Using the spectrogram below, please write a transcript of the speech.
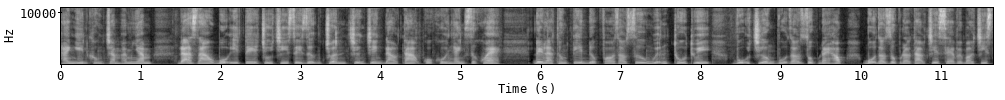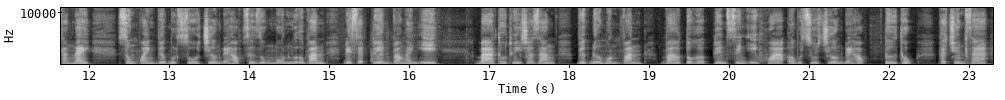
2020-2025 đã giao Bộ Y tế chủ trì xây dựng chuẩn chương trình đào tạo của khối ngành sức khỏe. Đây là thông tin được Phó Giáo sư Nguyễn Thu Thủy, vụ trưởng vụ giáo dục đại học, Bộ Giáo dục Đào tạo chia sẻ với báo chí sáng nay xung quanh việc một số trường đại học sử dụng môn ngữ văn để xét tuyển vào ngành y. Bà Thu Thủy cho rằng việc đưa môn văn vào tổ hợp tuyển sinh y khoa ở một số trường đại học tư thục, các chuyên gia,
